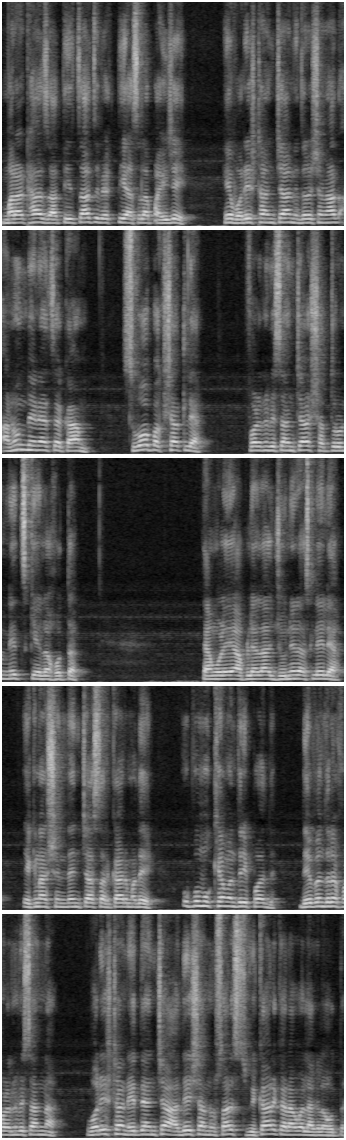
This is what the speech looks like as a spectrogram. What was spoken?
मराठा जातीचाच व्यक्ती असला पाहिजे हे वरिष्ठांच्या निदर्शनात आणून देण्याचं काम स्वपक्षातल्या फडणवीसांच्या शत्रूंनीच केलं होतं. त्यामुळे आपल्याला ज्युनियर असलेल्या एकनाथ शिंदेंच्या सरकारमध्ये उपमुख्यमंत्रीपद देवेंद्र फडणवीसांना वरिष्ठ नेत्यांच्या आदेशानुसार स्वीकार करावं लागलं होतं.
